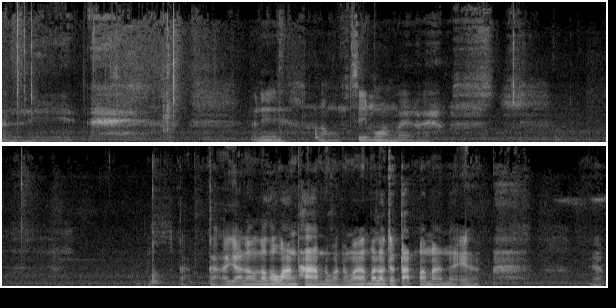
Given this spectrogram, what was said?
อันนี้ อันนี้ลองสีม่วงเลยก็ได้ครับกะกะ ระยะเราเราก็วางภาพดูก่อนนะว่าว่าเราจะตัดประมาณไหนครับนะครับ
